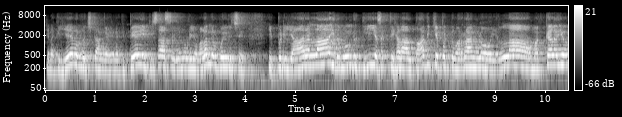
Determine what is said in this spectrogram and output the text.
எனக்கு ஏவல் வச்சுட்டாங்க. எனக்கு பேய் பிசாசு என்னுடைய வளங்கள் போயிருச்சு. இப்படி யாரெல்லாம் இது போன்று தீய சக்திகளால் பாதிக்கப்பட்டு வர்றாங்களோ எல்லா மக்களையும்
